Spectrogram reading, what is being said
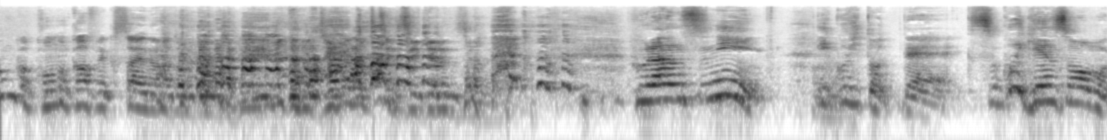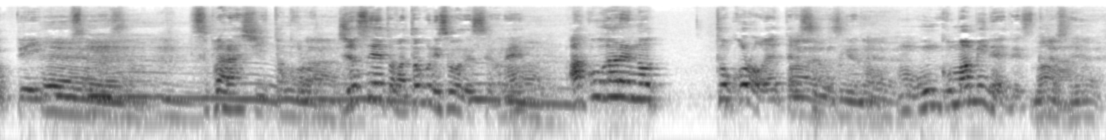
んかこのカフェ臭いなと思って見たら自分の靴についてるんですよね。フランスに行く人ってすごい幻想を持っていくんですよ、うん素晴らしいところ、うん。女性とか特にそうですよね、うん。憧れのところをやったりするんですけど、はい。もううんこまみれですから、まあね。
